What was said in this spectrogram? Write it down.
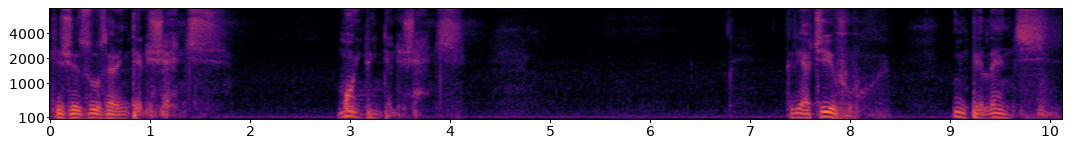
que Jesus era inteligente, muito inteligente, criativo, impelente.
